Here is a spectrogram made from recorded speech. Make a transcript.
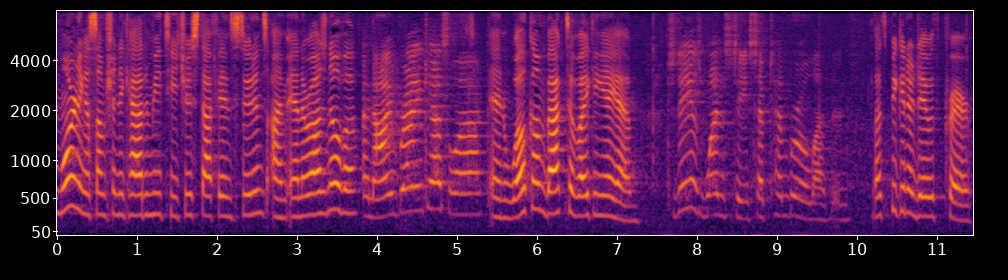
morning, Assumption Academy teachers, staff, and students. I'm Anna Rajnova, And I'm Brian Kaselak. and welcome back to Viking AM. Today is Wednesday, September 11th. Let's begin our day with prayer.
